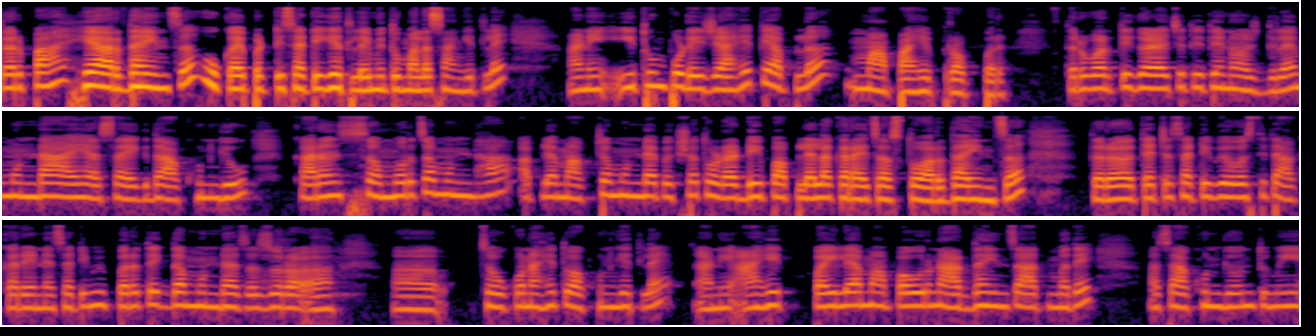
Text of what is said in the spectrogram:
तर पहा हे अर्धा इंच हुकायपट्टीसाठी घेतलं आहे मी तुम्हाला सांगितलं आणि इथून पुढे जे आहे ते आपलं माप आहे प्रॉपर तर वरती गळ्याच्या तिथे नॉच आहे मुंडा आहे असा एकदा आखून घेऊ. कारण समोरचा मुंडा आपल्या मागच्या मुंड्यापेक्षा थोडा डीप आपल्याला करायचा असतो अर्धा इंच. तर त्याच्यासाठी व्यवस्थित आकार येण्यासाठी मी परत एकदा मुंड्याचा जो चौकोन आहे तो आखून घेतला आहे आणि आहे पहिल्या मापावरून अर्धा इंच आतमध्ये असं आखून घेऊन तुम्ही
